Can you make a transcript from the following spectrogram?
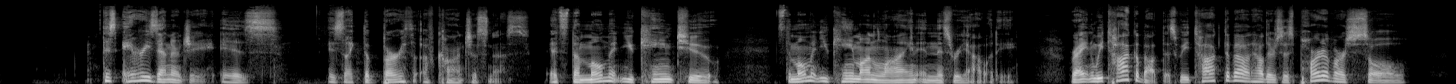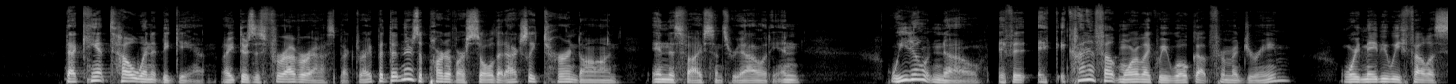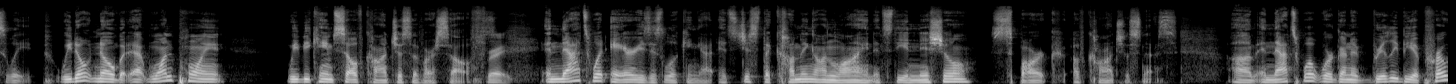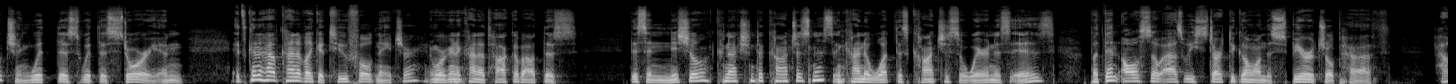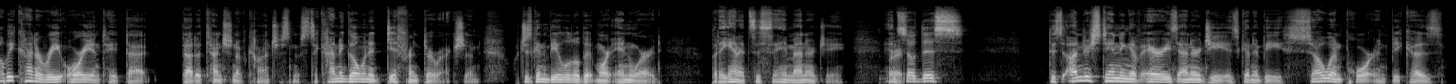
this Aries energy is is like the birth of consciousness. It's the moment you came to, it's the moment you came online in this reality, right? And we talk about this. We talked about how there's this part of our soul that can't tell when it began. Like there's this forever aspect, right? But then there's a part of our soul that actually turned on in this five sense reality. And we don't know if it, it, it kind of felt more like we woke up from a dream or maybe we fell asleep. We don't know, but at one point we became self-conscious of ourselves. Right. And that's what Aries is looking at. It's just the coming online. It's the initial spark of consciousness. Um, and that's what we're going to really be approaching with this, with this story. And it's going to have kind of like a twofold nature. And we're going to kind of talk about this, this initial connection to consciousness and kind of what this conscious awareness is. But then also as we start to go on the spiritual path, how we kind of reorientate that that attention of consciousness to kind of go in a different direction, which is going to be a little bit more inward. But again, it's the same energy. And Right. so this this understanding of Aries energy is going to be so important because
